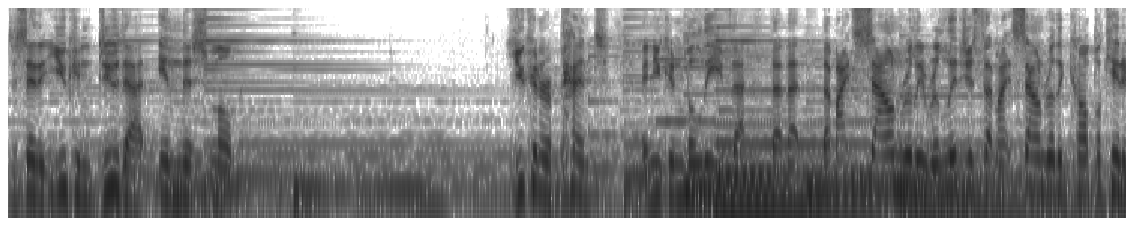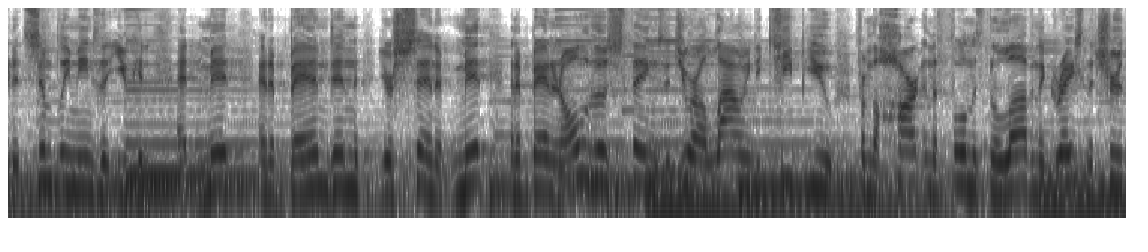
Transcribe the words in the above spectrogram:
to say that you can do that in this moment. You can repent and you can believe that, that that that might sound really religious, that might sound really complicated. It simply means that you can admit and abandon your sin, admit and abandon all of those things that you are allowing to keep you from the heart and the fullness and the love and the grace and the truth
